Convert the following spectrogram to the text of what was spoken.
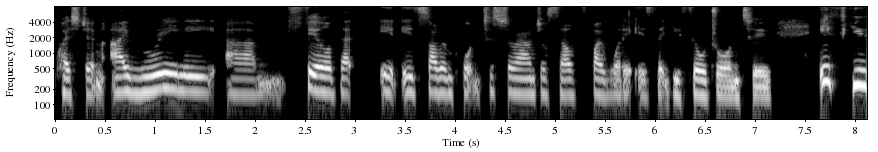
question. I really um, feel that it is so important to surround yourself by what it is that you feel drawn to. If you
